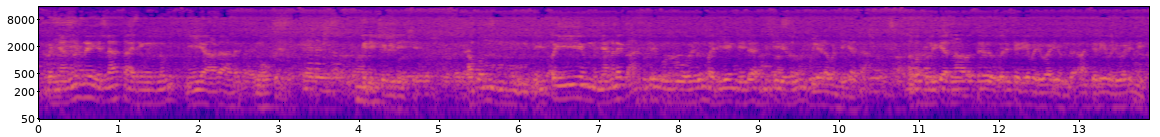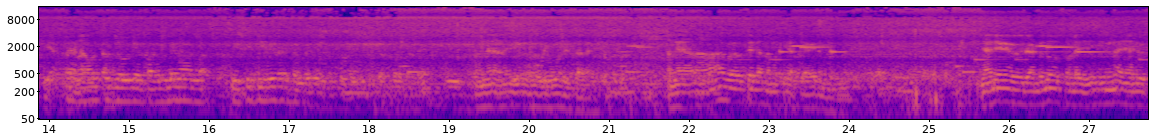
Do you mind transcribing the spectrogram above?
അപ്പൊ ഞങ്ങളുടെ എല്ലാ കാര്യങ്ങളിലും ഈ ആളാണ് നോക്കുന്നത്. ഗിരീഷ് ഗിരീഷ് അപ്പം ഇപ്പൊ ഈ ഞങ്ങളെ ആശുപത്രിയിൽ കൊണ്ടുപോയതും വരികയും ചെയ്ത് അഡ്മിറ്റ് ചെയ്തതും പുള്ളിയുടെ വണ്ടിക്കകത്താണ് അപ്പൊ പുള്ളിക്ക് എറണാകുളത്ത് ഒരു ചെറിയ പരിപാടിയുണ്ട്. ആ ചെറിയ പരിപാടി നിൽക്കുക. എറണാകുളത്താണ് ജോലി പകലിനുള്ള സി സി ടി വിയുടെ കമ്പനി അങ്ങനെയാണ് ഈ ഹോളിവുഡ് എടുത്തത് അങ്ങനെയാണ് ആ വ്യവസ്ഥയിലാണ് നമ്മുടെ അത്യാഹിതം വരുന്നത് ഞാൻ രണ്ടു ദിവസം കൊണ്ട് ഇന്ന് ഞാൻ ഒരു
